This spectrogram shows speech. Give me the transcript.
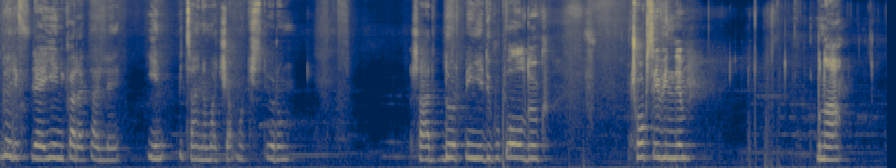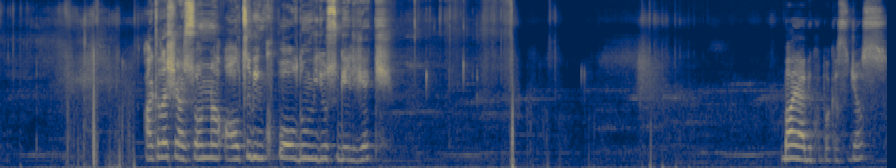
Griff'le yeni karakterle yeni bir tane maç yapmak istiyorum. Şahit 4007 kupa olduk. Çok sevindim. Buna Arkadaşlar sonra 6000 kupa olduğum videosu gelecek. Bayağı bir kupa kasacağız.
